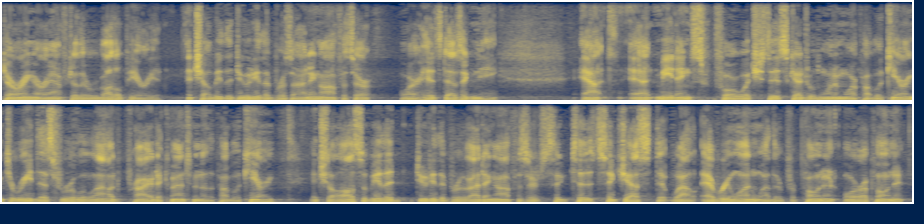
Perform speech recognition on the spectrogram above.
during or after the rebuttal period. It shall be the duty of the presiding officer or his designee at, at meetings for which is scheduled one or more public hearing to read this rule aloud prior to commencement of the public hearing. It shall also be the duty of the presiding officer to to suggest that while everyone, whether proponent or opponent,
